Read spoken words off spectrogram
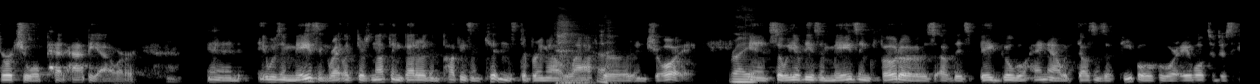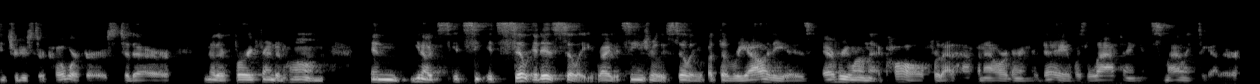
virtual pet happy hour and it was amazing, right? Like there's nothing better than puppies and kittens to bring out laughter and joy. Right. And so we have these amazing photos of this big Google Hangout with dozens of people who are able to just introduce their coworkers to their, you know, their furry friend at home. And you know, it's it's it's silly. It is silly, right? It seems really silly, but the reality is, everyone on that call for that half an hour during the day was laughing and smiling together.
